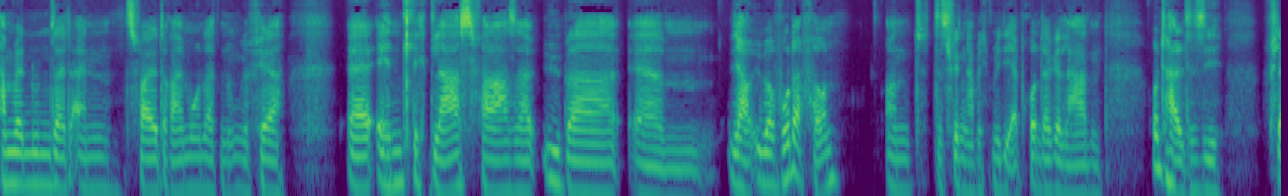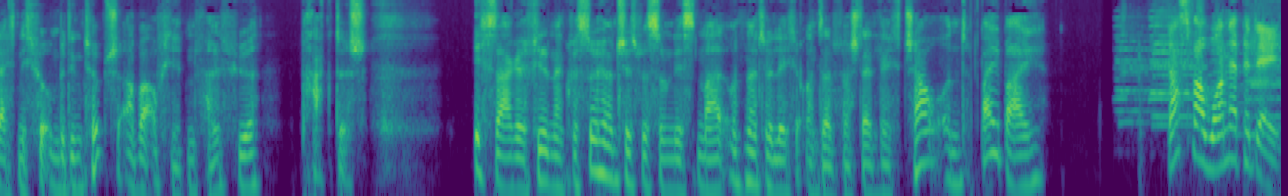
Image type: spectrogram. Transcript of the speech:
Haben wir nun seit ein, zwei, drei Monaten ungefähr äh, endlich Glasfaser über ähm, ja über Vodafone und deswegen habe ich mir die App runtergeladen und halte sie vielleicht nicht für unbedingt hübsch, aber auf jeden Fall für praktisch. Ich sage vielen Dank fürs Zuhören, tschüss, bis zum nächsten Mal und natürlich und selbstverständlich ciao und bye bye. Das war One App a Day.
